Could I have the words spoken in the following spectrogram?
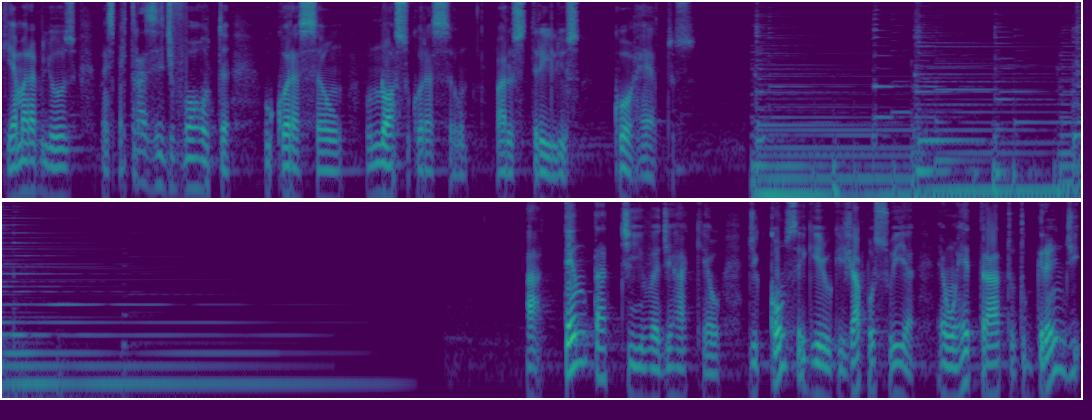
que é maravilhoso, mas para trazer de volta o coração, o nosso coração, para os trilhos corretos. Tentativa de Raquel de conseguir o que já possuía é um retrato do grande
